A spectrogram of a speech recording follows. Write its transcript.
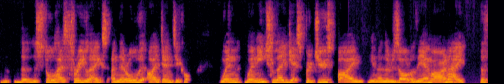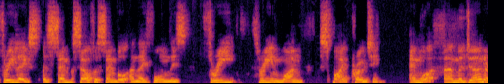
the, the stool has three legs, and they're all identical. When when each leg gets produced by you know the result of the mRNA, the three legs assemb- self-assemble and they form this three three in one spike protein. And what uh, Moderna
